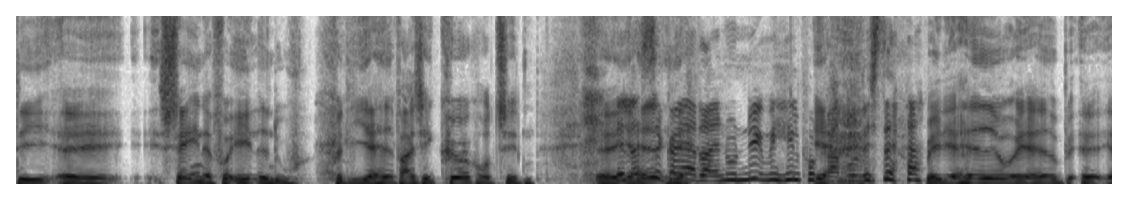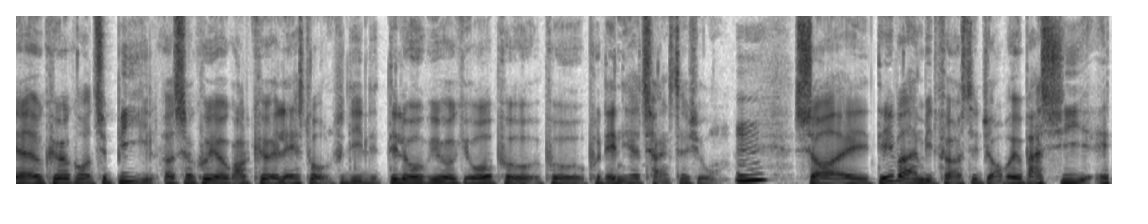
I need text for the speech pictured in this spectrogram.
det, øh, sagen er forældet nu, fordi jeg havde faktisk ikke kørekort til den. Øh, Ellers jeg havde, så gør jeg dig anonym i hele programmet, ja, hvis det er. Men jeg havde jo jeg havde, øh, jeg havde jo kørekort til bil, og så kunne jeg jo godt køre i lastvogn, fordi det, det lå vi jo og gjorde på, på, på den her tankstation. Mm. Så øh, det var mit første job, og jeg vil bare sige, at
